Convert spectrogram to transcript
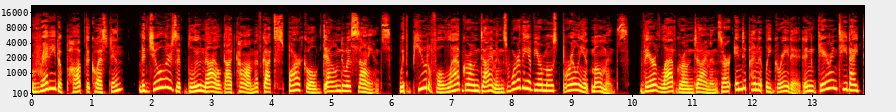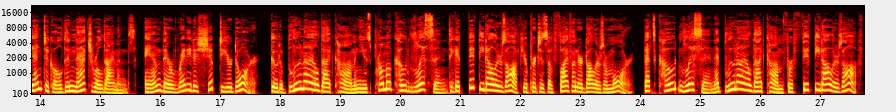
Ready to pop the question? The jewelers at BlueNile.com have got sparkle down to a science with beautiful lab grown diamonds worthy of your most brilliant moments. Their lab grown diamonds are independently graded and guaranteed identical to natural diamonds, and they're ready to ship to your door. Go to BlueNile.com and use promo code LISTEN to get $50 off your purchase of $500 or more. That's code LISTEN at BlueNile.com for $50 off.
